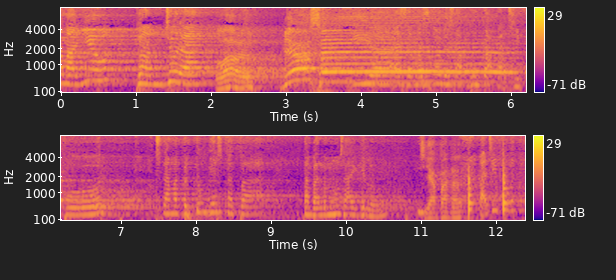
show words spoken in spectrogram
bersama Yu Banjura. Live biasa. Iya, SMS-nya udah sak buka Kak Ciput. Selamat bertugas Bapak. Tambah lemu saya gitu loh. Siapa nak? Kak Ciput.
